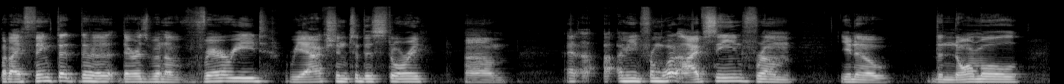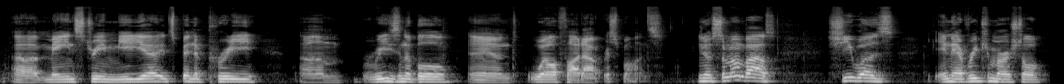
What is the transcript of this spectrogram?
but I think that the there has been a varied reaction to this story. Um, and I, I mean, from what I've seen from you know the normal uh, mainstream media, it's been a pretty um, reasonable and well thought out response. You know, Simone Biles, she was in every commercial,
